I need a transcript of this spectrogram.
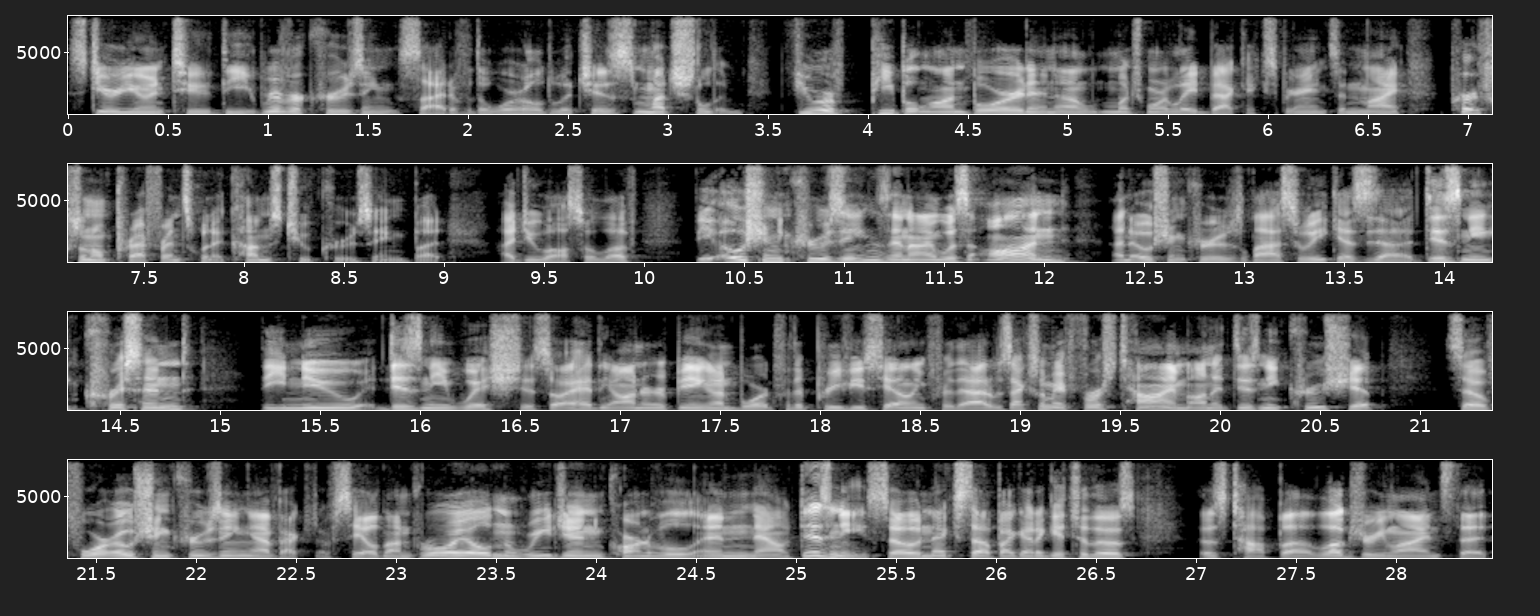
steer you into the river cruising side of the world which is much fewer people on board and a much more laid back experience in my personal preference when it comes to cruising. But I do also love the ocean cruisings. And I was on an ocean cruise last week as uh, Disney christened the new Disney Wish. So I had the honor of being on board for the preview sailing for that. It was actually my first time on a Disney cruise ship. So for ocean cruising, I've, I've sailed on Royal, Norwegian, Carnival, and now Disney. So next up, I got to get to those those top uh, luxury lines that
